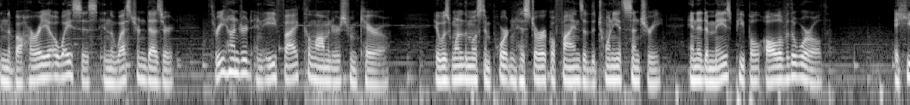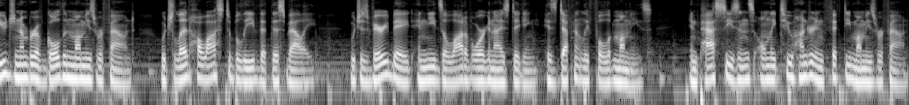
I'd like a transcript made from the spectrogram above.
in the Bahariya Oasis in the Western Desert, 385 kilometers from Cairo. It was one of the most important historical finds of the 20th century, and it amazed people all over the world. A huge number of golden mummies were found, which led Hawass to believe that this valley, which is very big and needs a lot of organized digging, is definitely full of mummies. In past seasons, only 250 mummies were found.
